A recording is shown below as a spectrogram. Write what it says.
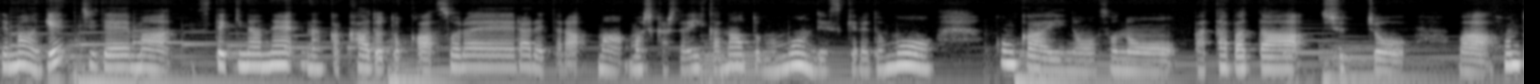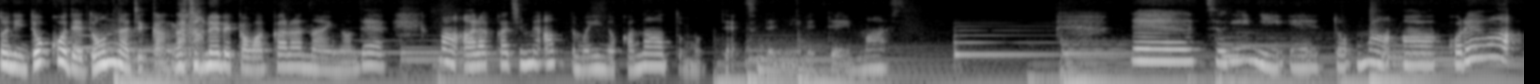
でまあ現地でまあ素敵なねなんかカードとか揃えられたらまあもしかしたらいいかなとも思うんですけれども今回のそのバタバタ出張は本当にどこでどんな時間が取れるかわからないのでまああらかじめあってもいいのかなと思ってすでに入れています。で、次に、えっ、ー、と、まあ、あこれは、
